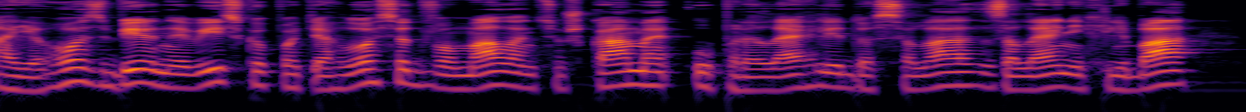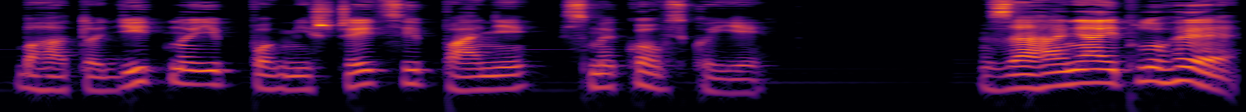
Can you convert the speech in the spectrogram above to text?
а його збірне військо потяглося двома ланцюжками у прилеглі до села зелені хліба багатодітної поміщиці пані Смиковської. Заганяй плуги!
